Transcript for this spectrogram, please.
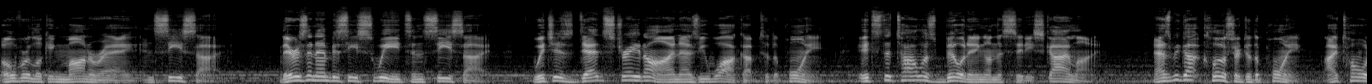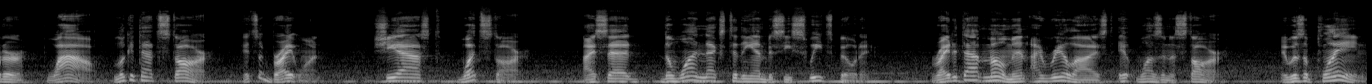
overlooking Monterey and Seaside. There's an Embassy Suites in Seaside, which is dead straight on as you walk up to the point. It's the tallest building on the city skyline. As we got closer to the point, I told her, Wow, look at that star. It's a bright one. She asked, What star? I said, The one next to the Embassy Suites building. Right at that moment, I realized it wasn't a star. It was a plane,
